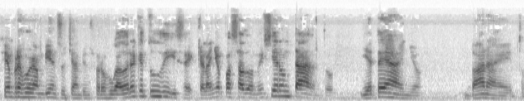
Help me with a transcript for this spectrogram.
siempre juegan bien su Champions, pero jugadores que tú dices que el año pasado no hicieron tanto y este año van a esto.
